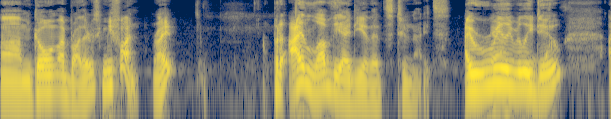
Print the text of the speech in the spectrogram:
Um, going with my brother. It's gonna be fun, right? But I love the idea that it's two nights. I really, really do.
